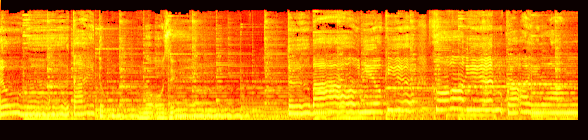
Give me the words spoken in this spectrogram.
Đâu ngờ tái tục ngộ duyên. Từ bao nhiêu kia khó yên cõi lòng,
